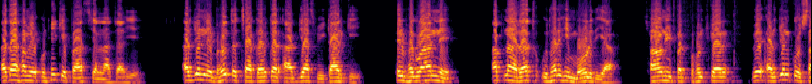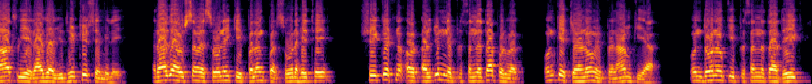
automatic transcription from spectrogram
अतः हमें उन्हीं के पास चलना चाहिए। अर्जुन ने बहुत अच्छा कहकर आज्ञा स्वीकार की। फिर भगवान ने अपना रथ उधर ही मोड़ दिया। छावनी पर पहुंचकर वे अर्जुन को साथ लिए राजा युधिष्ठिर से मिले। राजा उस समय सोने के पलंग पर सो रहे थे। श्री कृष्ण और अर्जुन ने प्रसन्नता पूर्वक उनके चरणों में प्रणाम किया। उन दोनों की प्रसन्नता देख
